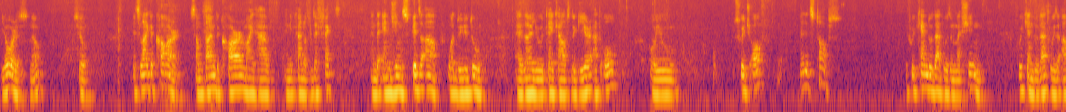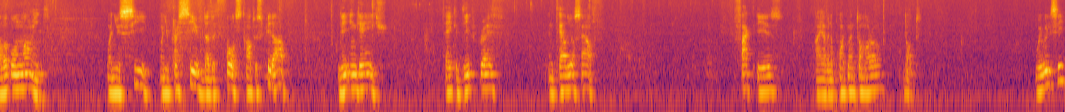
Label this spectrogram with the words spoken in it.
Yours, no? So, it's like a car. Sometimes the car might have any kind of defect and the engine speeds up, what do you do? Either you take out the gear at all, or you switch off, and it stops. If we can do that with a machine, we can do that with our own mind. When you see, when you perceive that the thoughts start to speed up, de-engage. Take a deep breath and tell yourself, fact is, I have an appointment tomorrow, don't. We will see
